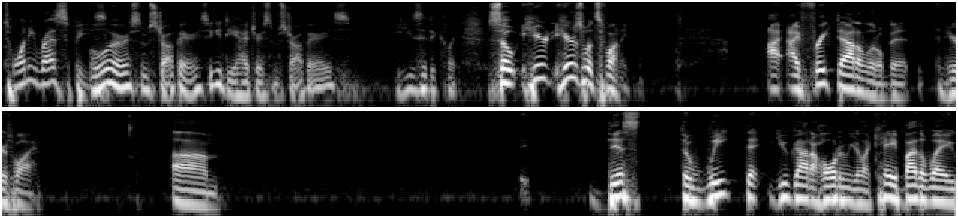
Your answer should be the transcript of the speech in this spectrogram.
Twenty recipes. or some strawberries? You can dehydrate some strawberries. easy to clean. So here, here's what's funny. I, I freaked out a little bit, and here's why. Um, this the week that you got a hold of me, you're like, hey, by the way,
